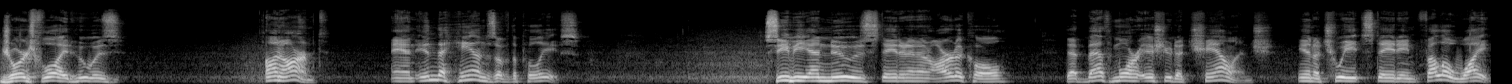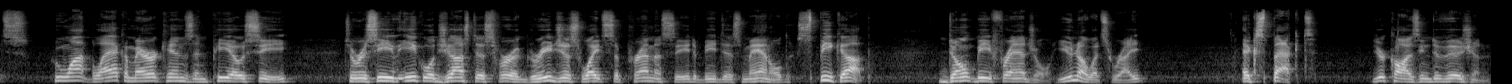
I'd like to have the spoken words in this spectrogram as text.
George Floyd, who was unarmed and in the hands of the police. CBN News stated in an article that Beth Moore issued a challenge in a tweet stating, Fellow whites who want black Americans and POC to receive equal justice for egregious white supremacy to be dismantled, speak up. Don't be fragile. You know what's right. Expect. You're causing division.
